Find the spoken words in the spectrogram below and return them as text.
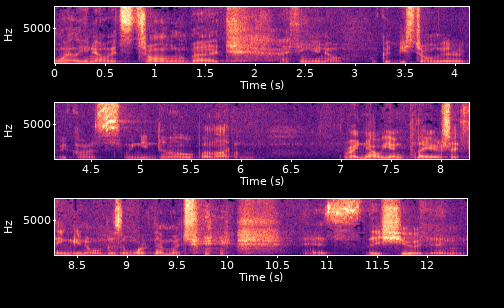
Well, you know, it's strong, but I think you know we could be stronger because we need to develop a lot. Right now, young players, I think you know, doesn't work that much as they should, and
